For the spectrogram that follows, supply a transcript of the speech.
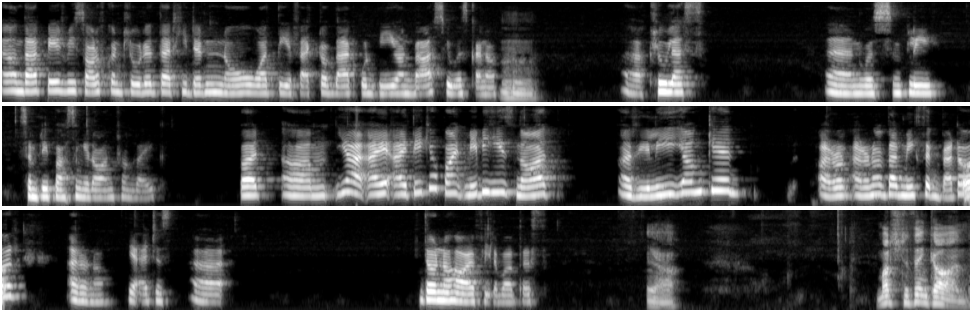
on that page we sort of concluded that he didn't know what the effect of that would be on Bast. He was kind of Mhm. uh, clueless and was simply simply passing it on from Rike. But um, yeah, I, I take your point. Maybe he's not a really young kid. I don't I don't know if that makes it better. I don't know. Yeah, I just uh, don't know how I feel about this. Yeah. Much to think on.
